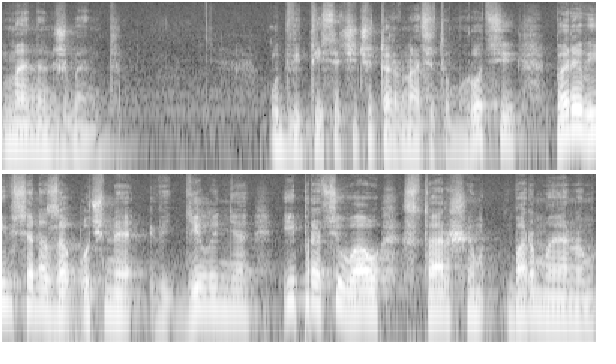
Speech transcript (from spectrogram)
менеджмент. У 2014 році перевівся на заочне відділення і працював старшим барменом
